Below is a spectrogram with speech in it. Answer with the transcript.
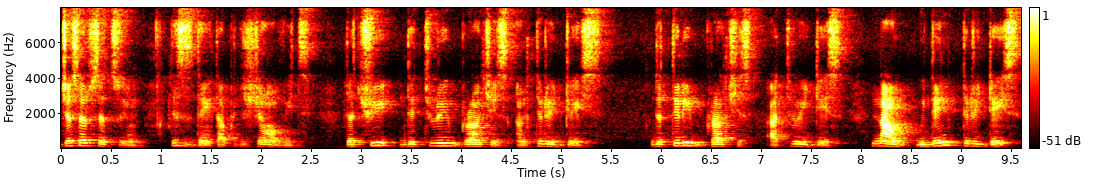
Joseph said to him, This is the interpretation of it. The three, the three branches and three days. The three branches are three days. Now, within three days,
